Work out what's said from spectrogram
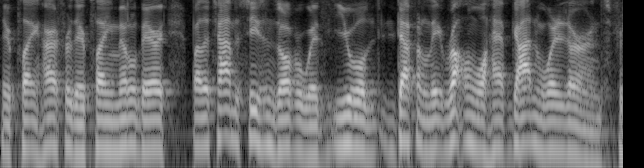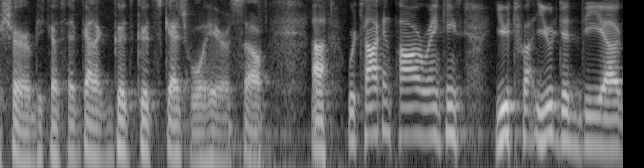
They're playing Hartford. They're playing Middlebury. By the time the season's over with, you will definitely Rutland will have gotten what it earns for sure because they've got a good good schedule here. So, uh, we're talking power rankings. You you did the uh,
